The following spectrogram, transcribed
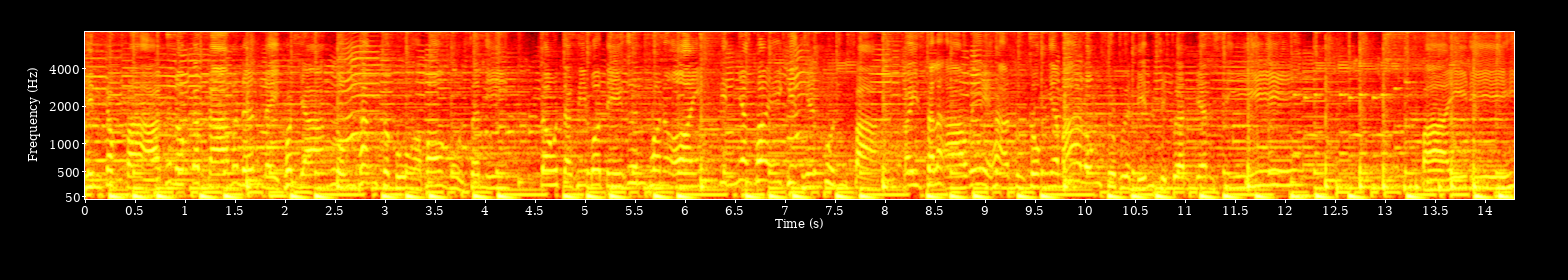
ดินกับป่าคือนกกับกามาเดินในคนยางลมทั้งสะบัวพ้อหูสนีเจ้าจากพี่โบตีขึ้นพอน้อยดินยังค่อยคิดเห็นคุณป่า ไปสละอาเวหาสุทรงอย่ามาลงสู่พื้นดินสิเปลี่ยนเปลี่ยนสี ไปดี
